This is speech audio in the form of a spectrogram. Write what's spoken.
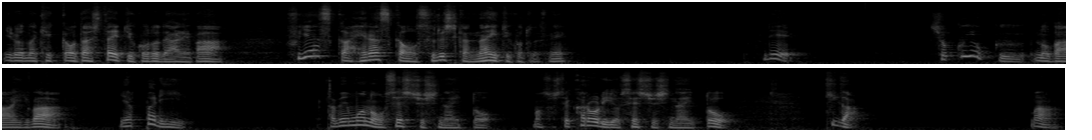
いろんな結果を出したいということであれば、増やすか減らすかをするしかないということですね。で、食欲の場合は、やっぱり食べ物を摂取しないと、まあ、そしてカロリーを摂取しないと、気が、まあ、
